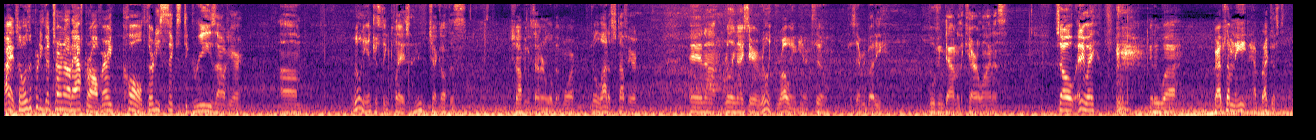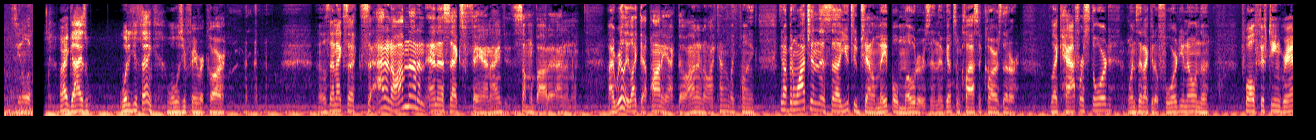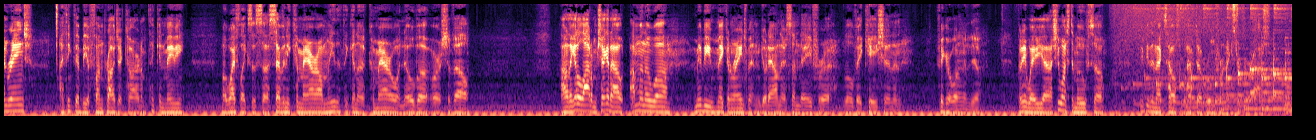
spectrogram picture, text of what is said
All right, so it was a pretty good turnout after all. Very cold, 36 degrees out here. Um, really interesting place. I need to check out this shopping center a little bit more. Get a lot of stuff here, and uh, really nice area. Really growing here too, because everybody moving down to the Carolinas. So anyway, gonna uh, grab something to eat, have breakfast. See you in a little. All right, guys. What did you think? What was your favorite car? it was. I don't know. I'm not an NSX fan. I something about it. I don't know. I really like that Pontiac though. I don't know. I kind of like Pontiac. You know, I've been watching this uh, YouTube channel, Maple Motors, and they've got some classic cars that are like half restored, ones that I could afford. You know, in the 12, 15 grand range. I think that'd be a fun project car. And I'm thinking maybe my wife likes this uh, 70 Camaro. I'm either thinking a Camaro, a Nova, or a Chevelle. Uh, they got a lot of them. Check it out. I'm gonna uh, maybe make an arrangement and go down there someday for a little vacation and figure out what I'm gonna do. But anyway, uh, she wants to move, so maybe the next house will have to have room for an extra garage.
